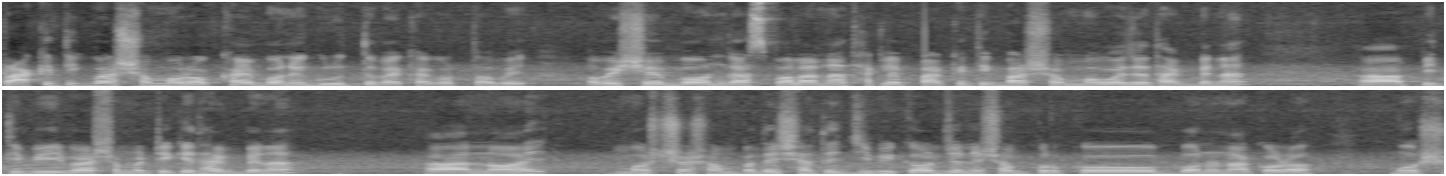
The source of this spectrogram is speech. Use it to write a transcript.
প্রাকৃতিক ভারসাম্য রক্ষায় বনের গুরুত্ব ব্যাখ্যা করতে হবে। অবশ্যই বন গাছপালা না থাকলে প্রাকৃতিক ভারসাম্য বজায় থাকবে না পৃথিবীর ভারসাম্য টিকে থাকবে না। নয় মৎস্য সম্পদের সাথে জীবিকা অর্জনের সম্পর্ক বর্ণনা করো। মৎস্য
